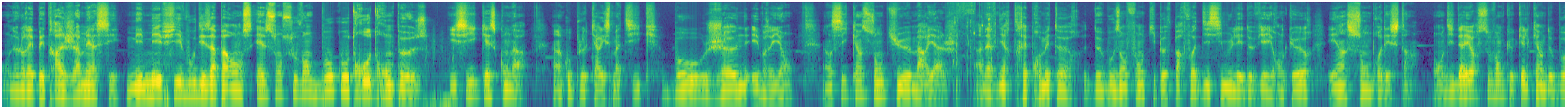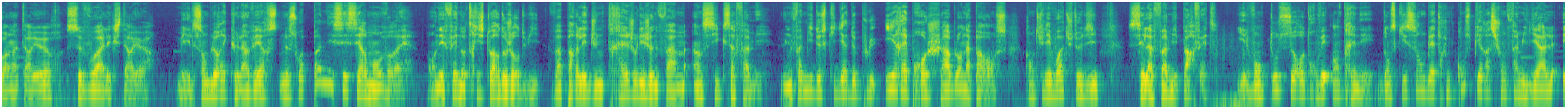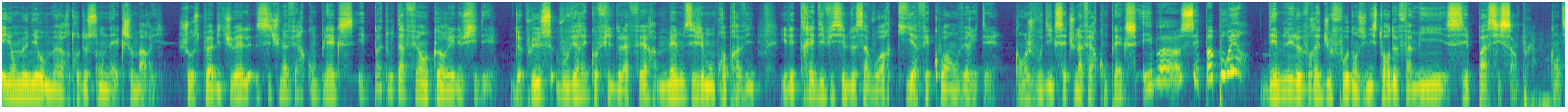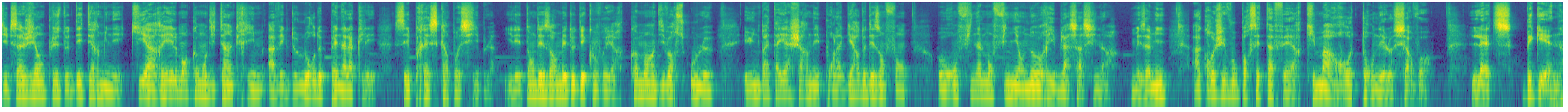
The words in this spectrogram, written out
On ne le répétera jamais assez, mais méfiez-vous des apparences, elles sont souvent beaucoup trop trompeuses. Ici, qu'est-ce qu'on a? Un couple charismatique, beau, jeune et brillant, ainsi qu'un somptueux mariage. Un avenir très prometteur, de beaux enfants qui peuvent parfois dissimuler de vieilles rancœurs et un sombre destin. On dit d'ailleurs souvent que quelqu'un de beau à l'intérieur se voit à l'extérieur. Mais il semblerait que l'inverse ne soit pas nécessairement vrai. En effet, notre histoire d'aujourd'hui va parler d'une très jolie jeune femme ainsi que sa famille. Une famille de ce qu'il y a de plus irréprochable en apparence. Quand tu les vois, tu te dis, c'est la famille parfaite. Ils vont tous se retrouver entraînés dans ce qui semble être une conspiration familiale ayant mené au meurtre de son ex-mari. Chose peu habituelle, c'est une affaire complexe et pas tout à fait encore élucidée. De plus, vous verrez qu'au fil de l'affaire, même si j'ai mon propre avis, il est très difficile de savoir qui a fait quoi en vérité. Quand je vous dis que c'est une affaire complexe, eh ben c'est pas pour rien. Démêler le vrai du faux dans une histoire de famille, c'est pas si simple. Quand il s'agit en plus de déterminer qui a réellement commandité un crime avec de lourdes peines à la clé, c'est presque impossible. Il est temps désormais de découvrir comment un divorce houleux et une bataille acharnée pour la garde des enfants auront finalement fini en horrible assassinat. Mes amis, accrochez-vous pour cette affaire qui m'a retourné le cerveau. Let's begin.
